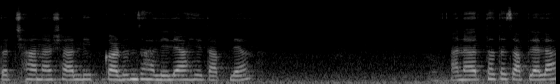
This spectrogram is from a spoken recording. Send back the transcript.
तर छान अशा लिप काढून झालेल्या आहेत आपल्या. आणि अर्थातच आपल्याला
